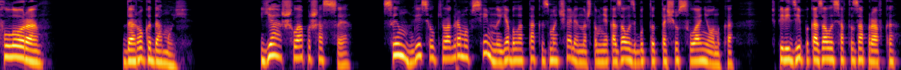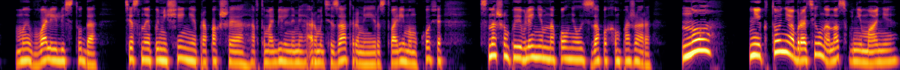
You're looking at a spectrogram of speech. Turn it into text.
Флора. Дорога домой. Я шла по шоссе. Сын весил килограммов семь, но я была так измочалена, что мне казалось, будто тащу слоненка. Впереди показалась автозаправка. Мы ввалились туда. Тесное помещение, пропахшее автомобильными ароматизаторами и растворимым кофе, с нашим появлением наполнилось запахом пожара. Но никто не обратил на нас внимания.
